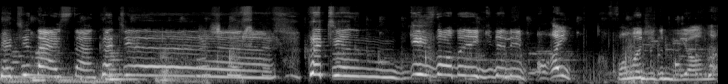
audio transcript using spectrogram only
kaçın dersten kaçın. Kaçın. Gizli odaya gidelim. Ay kafam acıdı bir anda.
